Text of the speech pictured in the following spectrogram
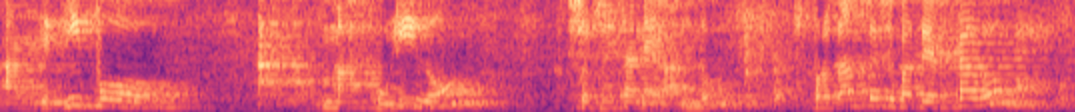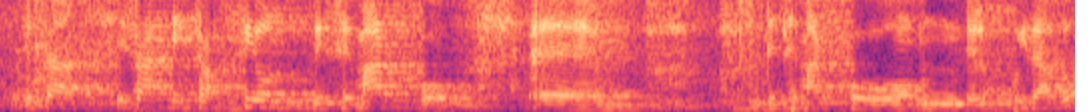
arquetipo masculino se os está negando. Por lo tanto, ese patriarcado, esa, extracción de ese marco, eh, de ese marco mm, de los cuidados,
